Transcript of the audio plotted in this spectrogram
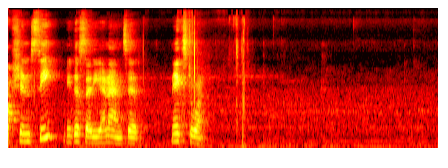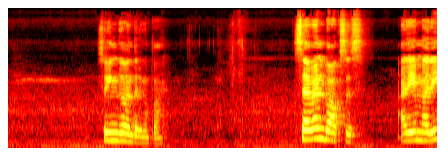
ஆப்ஷன் சி மிக சரியான ஆன்சர் நெக்ஸ்ட் ஒன் ஸோ இங்கே வந்துருங்கப்பா. செவன் பாக்ஸஸ் அதே மாதிரி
